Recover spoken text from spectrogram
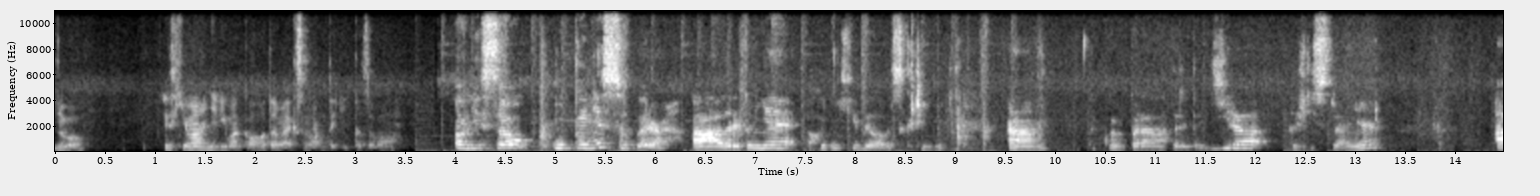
Nebo i s těma hnědýma kalhotama, jak jsem vám teď ukazovala. Oni jsou úplně super a tady to mě hodně chybělo ve skříni. A takhle vypadá tady ta díra na každé straně. A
